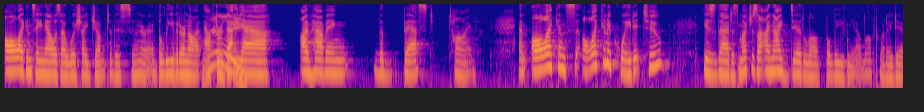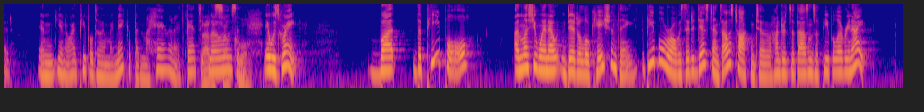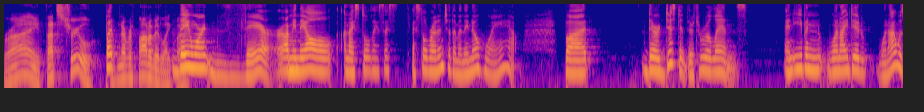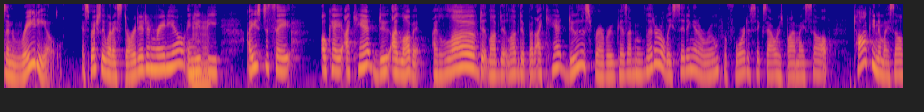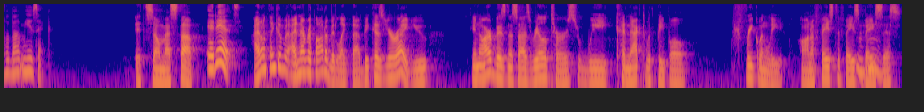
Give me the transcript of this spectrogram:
all I can say now is I wish I jumped to this sooner. And believe it or not, after that, yeah, I'm having the best time. And all I can all I can equate it to is that as much as I and I did love, believe me, I loved what I did. And you know, I had people doing my makeup and my hair, and I had fancy That is so clothes, cool. and it was great. But the people, unless you went out and did a location thing, the people were always at a distance. I was talking to hundreds of thousands of people every night. Right. That's true. But I've never thought of it like that. They weren't there. I mean, they all, and I still, I, I still run into them, and they know who I am, but they're distant. They're through a lens. And even when I did, when I was in radio, especially when I started in radio, and you'd be, I used to say, okay, I can't do, I love it. I loved it, loved it, loved it, but I can't do this forever because I'm literally sitting in a room for four to six hours by myself, talking to myself about music. it's so messed up. It is. I don't think of it. I never thought of it like that because you're right. You, in our business as realtors, we connect with people frequently on a face-to-face Mm-hmm. basis,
